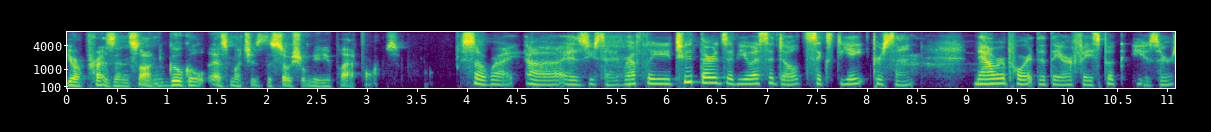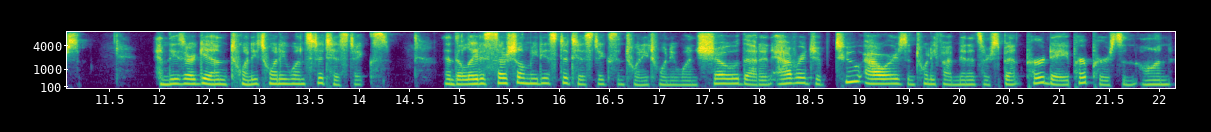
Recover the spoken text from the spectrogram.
your presence on Google as much as the social media platforms. So, right, uh, as you said, roughly two thirds of US adults, 68%, now report that they are Facebook users. And these are again 2021 statistics. And the latest social media statistics in 2021 show that an average of two hours and 25 minutes are spent per day per person on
